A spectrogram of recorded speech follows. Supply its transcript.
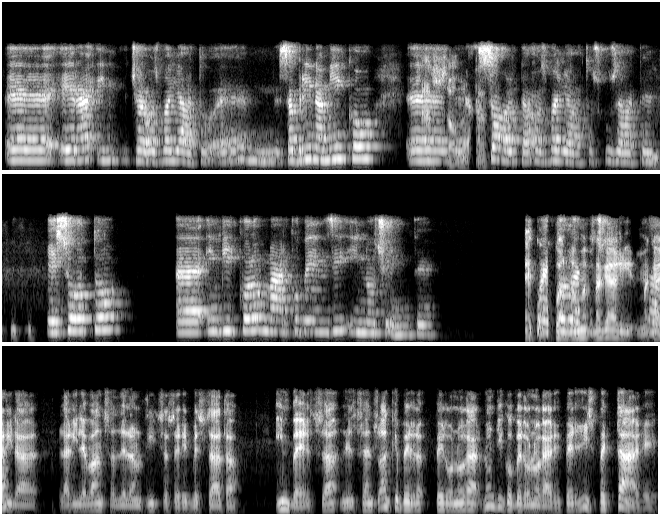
eh, era, in, cioè ho sbagliato, ehm, Sabrina Amico eh, assolta. assolta, ho sbagliato, scusate, e sotto eh, in piccolo Marco Benzi innocente. Ecco, quando magari, magari la, la, rilevanza della notizia sarebbe stata inversa, nel senso anche per, per, onorare, non dico per onorare, per rispettare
